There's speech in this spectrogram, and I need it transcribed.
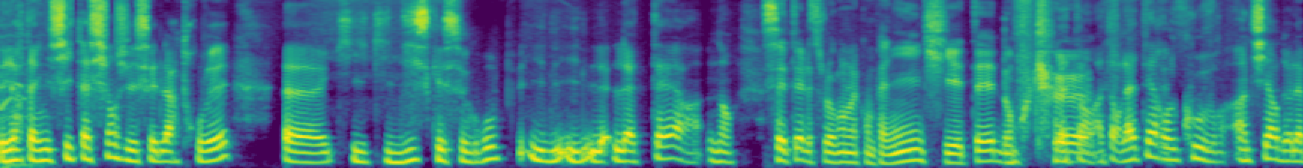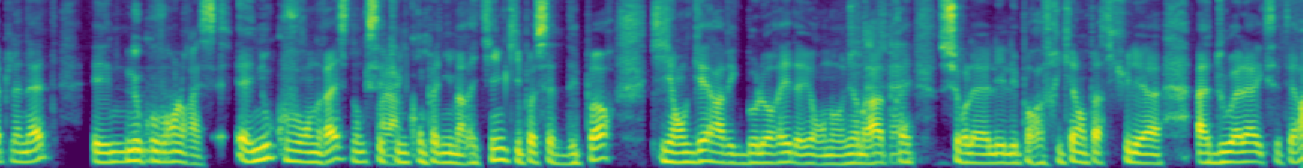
D'ailleurs, tu as une citation, je vais essayer de la retrouver, euh, qui, qui ce qu'est ce groupe. Il- il- la Terre, non. C'était le slogan de la compagnie qui était donc. euh, Attends, attends, la Terre recouvre un tiers de la planète et Nous couvrons le reste. Et nous couvrons le reste. Donc, c'est Voilà. une compagnie maritime qui possède des ports, qui est en guerre avec Bolloré. D'ailleurs, on en reviendra après sur la- les, les ports africains, en particulier à, à Douala, etc.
